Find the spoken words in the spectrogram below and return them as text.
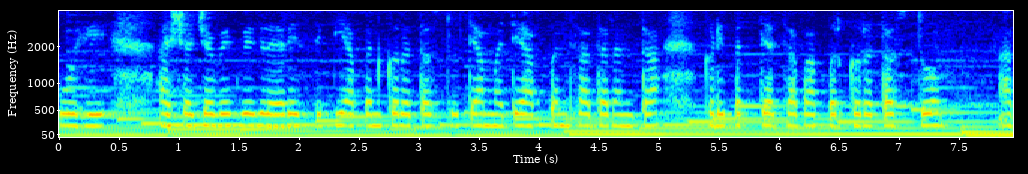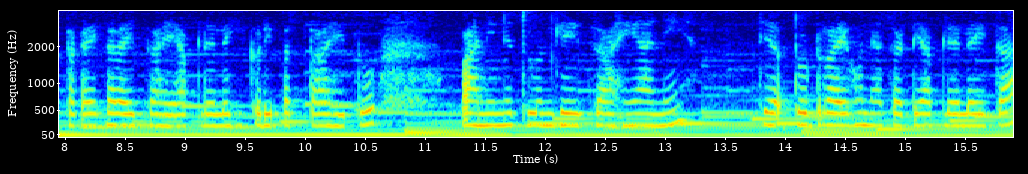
पोहे अशा ज्या वेगवेगळ्या रेसिपी आपण करत असतो त्यामध्ये आपण साधारणतः कढीपत्त्याचा वापर करत असतो. आता काय करायचं आहे? आपल्याला ही कढीपत्ता आहे तो पाणी निथळून घ्यायचा आहे आणि त्या तो ड्राय होण्यासाठी आपल्याला एका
